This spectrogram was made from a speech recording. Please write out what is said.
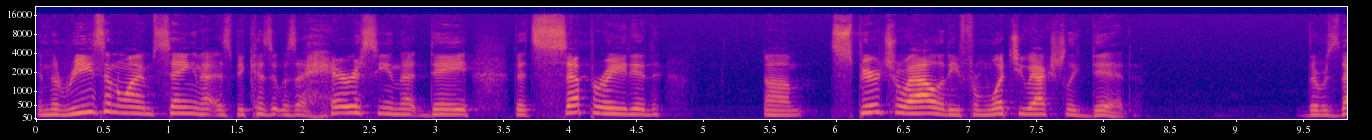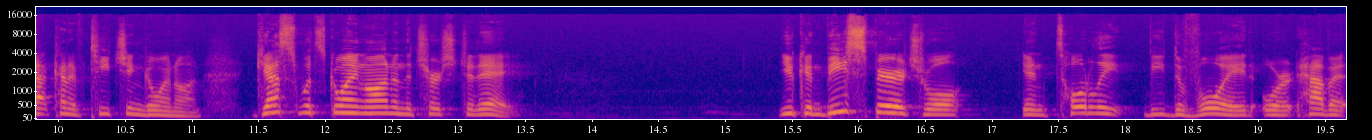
And the reason why I'm saying that is because it was a heresy in that day that separated um, spirituality from what you actually did. There was that kind of teaching going on. Guess what's going on in the church today? You can be spiritual and totally be devoid or have a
